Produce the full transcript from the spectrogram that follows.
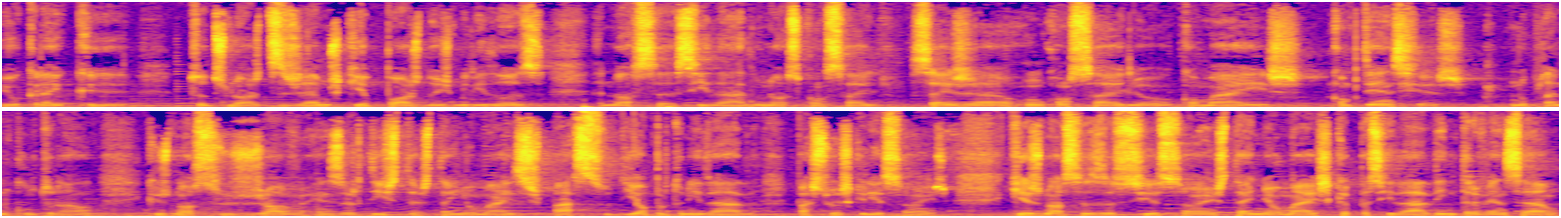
Eu creio que todos nós desejamos que após 2012 a nossa cidade, o nosso Conselho, seja um Conselho com mais competências no plano cultural, que os nossos jovens artistas tenham mais espaço de oportunidade para as suas criações, que as nossas associações tenham mais capacidade de intervenção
